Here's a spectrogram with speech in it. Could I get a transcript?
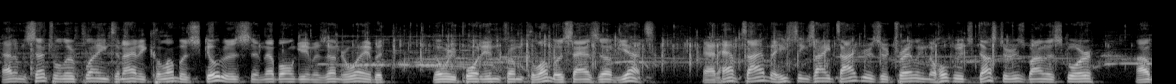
Adams Central, they're playing tonight at Columbus Scotus, and that ball game is underway, but no report in from Columbus as of yet. At halftime, the Hastings High Tigers are trailing the Holdrege Dusters by the score of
